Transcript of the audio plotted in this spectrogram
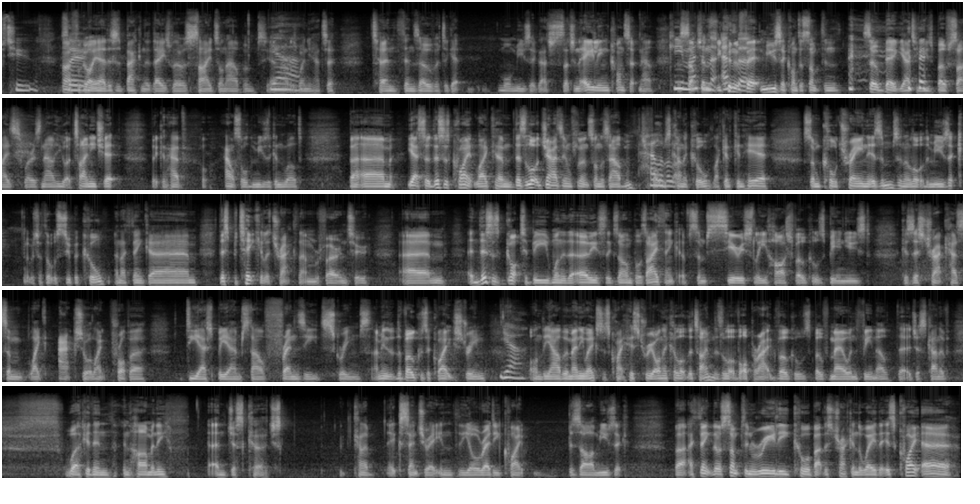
two. Oh, I forgot. Yeah, this is back in the days where there was sides on albums. Yeah, that was when you had to turn things over to get more music. That's such an alien concept now. Can you imagine the You couldn't fit music onto something so big. You had to use both sides. Whereas now you got a tiny chip that can have house all the music in the world. But um, yeah, so this is quite like um, there's a lot of jazz influence on this album, which Hell I thought was kind of cool. Like I can hear some Coltrane isms in a lot of the music, which I thought was super cool. And I think um, this particular track that I'm referring to, um, and this has got to be one of the earliest examples, I think, of some seriously harsh vocals being used, because this track has some like actual, like proper DSBM style frenzied screams. I mean, the vocals are quite extreme Yeah. on the album anyway, because it's quite histrionic a lot of the time. There's a lot of operatic vocals, both male and female, that are just kind of working in, in harmony and just uh, just kind of accentuating the already quite bizarre music. But I think there was something really cool about this track in the way that it's quite a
